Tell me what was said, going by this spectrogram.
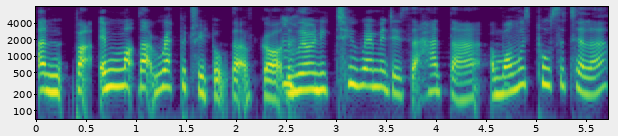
And but in my, that repertory book that I've got, there Mm. were only two remedies that had that, and one was pulsatilla,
